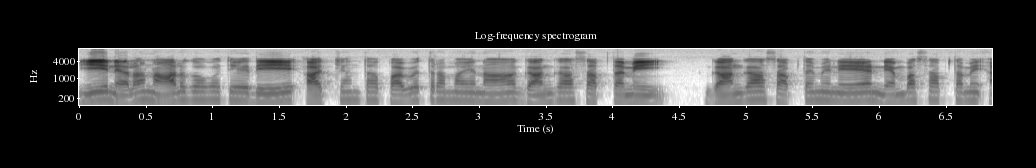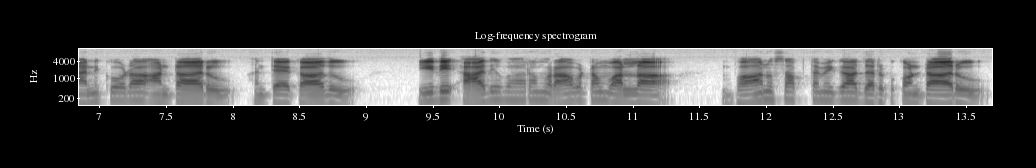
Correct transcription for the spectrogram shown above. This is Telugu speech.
ఈ నెల నాలుగవ తేదీ అత్యంత పవిత్రమైన గంగా సప్తమి. గంగా సప్తమినే నింబ సప్తమి అని కూడా అంటారు. అంతేకాదు ఇది ఆదివారం రావటం వల్ల భాను సప్తమిగా జరుపుకుంటారు.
